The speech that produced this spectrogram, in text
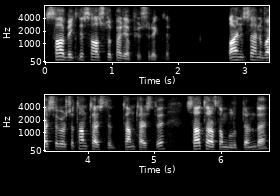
sağ bekle sağ stoper yapıyor sürekli. Aynısı hani vice versa tam tersi tam tersi de sağ taraftan bulduklarında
